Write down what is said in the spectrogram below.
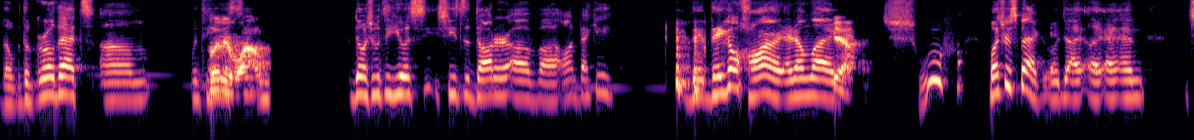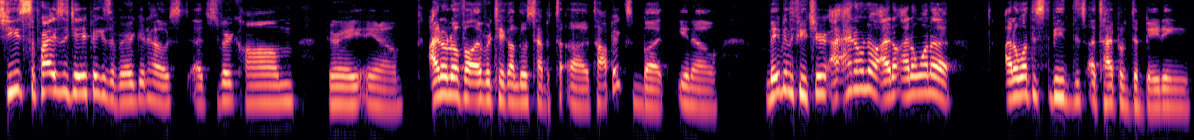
the the girl that um went to Olivia USC. Wilde. No, she went to USC. She's the daughter of uh, Aunt Becky. They, they go hard, and I'm like, Yeah. "Shh, woo. much respect. I, I, and she's surprisingly Jada Pinkett is a very good host. Uh, she's very calm, very you know. I don't know if I'll ever take on those type of t- uh, topics, but you know, maybe in the future. I, I don't know. I don't. I don't want to. I don't want this to be this, a type of debating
